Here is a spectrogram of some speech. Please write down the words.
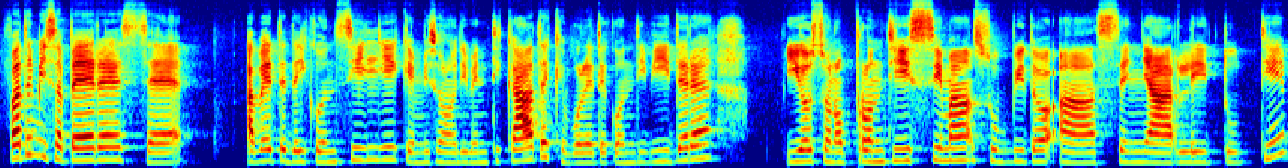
Fatemi sapere se avete dei consigli che mi sono dimenticate, che volete condividere. Io sono prontissima subito a segnarli tutti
